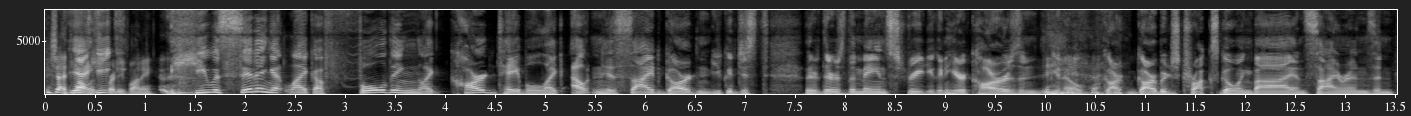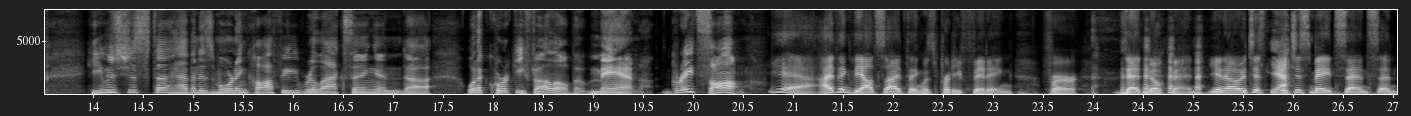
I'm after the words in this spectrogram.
which I thought was pretty funny. He was sitting at like a folding like card table like out in his side garden. You could just there, there's the main street. You can hear cars and you know gar- garbage trucks going by and sirens. And he was just uh, having his morning coffee relaxing. And uh, what a quirky fellow. But man great song. Yeah, I think the outside thing was pretty fitting for Dead Milkmen. you know, it just Yeah. it just made sense. And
